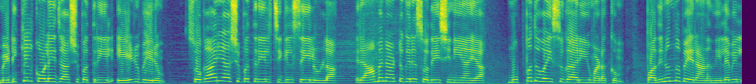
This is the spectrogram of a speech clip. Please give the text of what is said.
മെഡിക്കൽ കോളേജ് ആശുപത്രിയിൽ ഏഴുപേരും സ്വകാര്യ ആശുപത്രിയിൽ ചികിത്സയിലുള്ള രാമനാട്ടുകര സ്വദേശിനിയായ മുപ്പത് വയസ്സുകാരിയുമടക്കം പതിനൊന്ന് പേരാണ് നിലവിൽ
